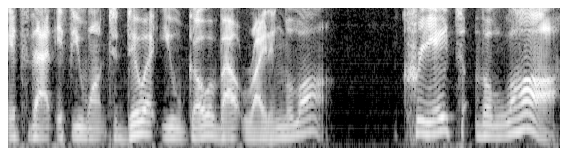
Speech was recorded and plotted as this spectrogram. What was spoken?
It's that if you want to do it, you go about writing the law. Create the law.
